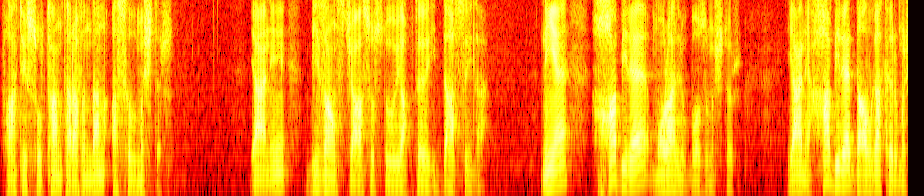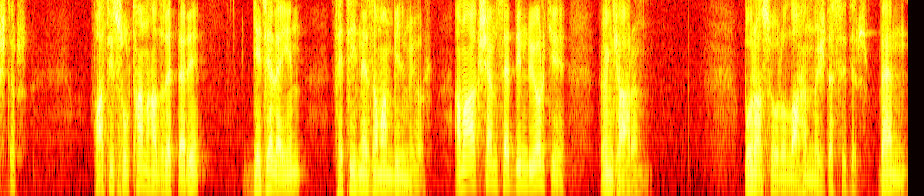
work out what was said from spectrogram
Fatih Sultan tarafından asılmıştır. Yani Bizans casusluğu yaptığı iddiasıyla. Niye? Habire moral bozmuştur. Yani habire dalga kırmıştır. Fatih Sultan Hazretleri geceleyin fetih ne zaman bilmiyor. Ama Akşemseddin diyor ki, hünkârım, bu Resulullah'ın müjdesidir. Ben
